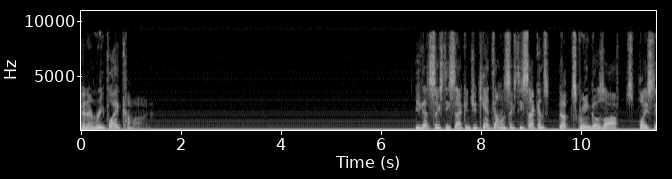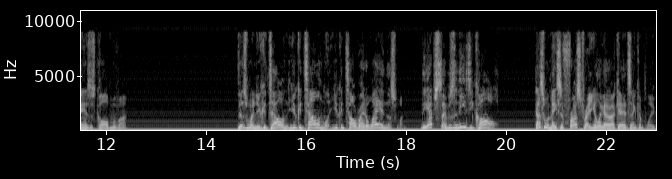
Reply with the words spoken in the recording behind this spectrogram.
And then replay? Come on. You got 60 seconds. You can't tell in 60 seconds. Up, screen goes off. Play stands is called. Move on. This one you could tell. You could tell him. You could tell right away in this one. The episode was an easy call. That's what makes it frustrating. You look at it. Okay, it's incomplete.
